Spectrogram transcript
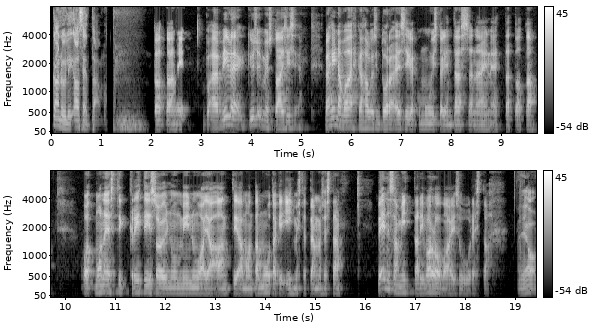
kanyli asentaa. Mutta. Tota, niin, Ville, kysymys, tai siis lähinnä vaan ehkä haluaisin tuoda esille, kun muistelin tässä näin, että tota, oot monesti kritisoinut minua ja Anttia monta muutakin ihmistä tämmöisestä bensamittarivarovaisuudesta. Joo.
